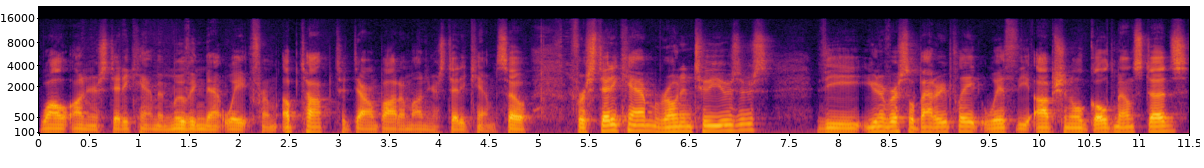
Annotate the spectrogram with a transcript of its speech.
while on your Steadicam and moving that weight from up top to down bottom on your Steadicam. So for Steadicam Ronin 2 users, the universal battery plate with the optional gold mount studs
